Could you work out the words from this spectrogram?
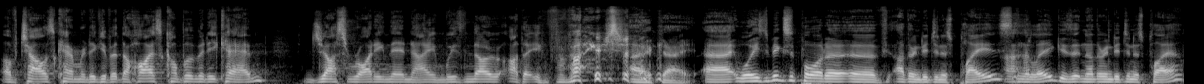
of Charles Cameron to give it the highest compliment he can, just writing their name with no other information? Okay. Uh, well, he's a big supporter of other Indigenous players in the Uh-huh. league. Is it another Indigenous player?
